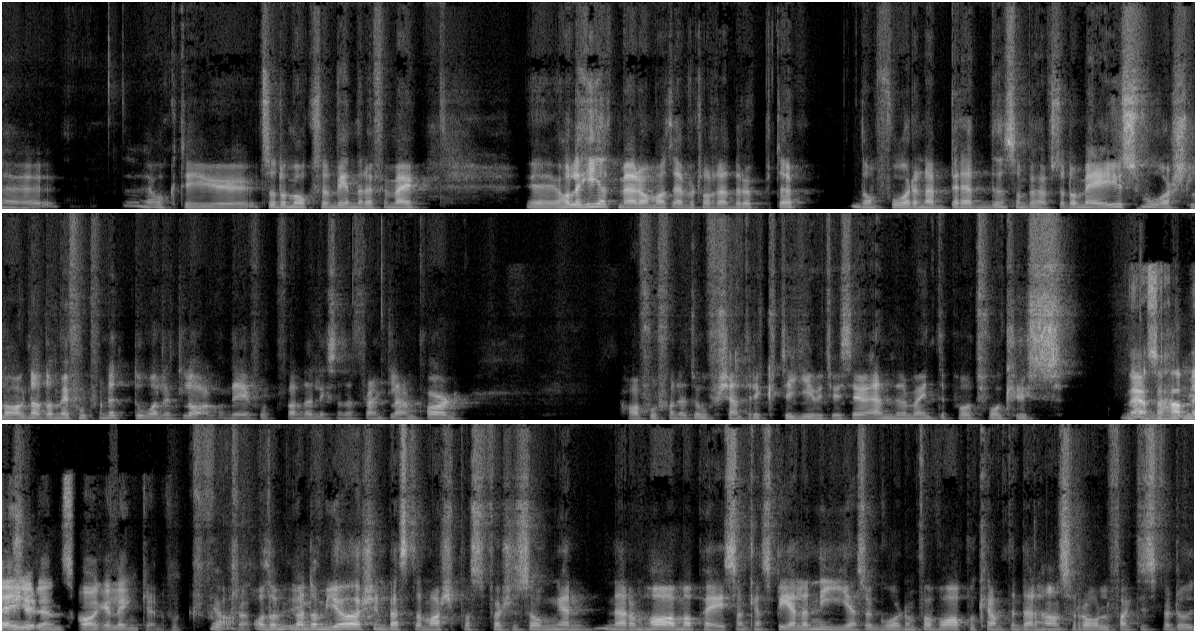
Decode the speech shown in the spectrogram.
Eh, och det är ju, så de är också en vinnare för mig. Jag håller helt med om att Everton räddar upp det. De får den här bredden som behövs och de är ju svårslagna. De är fortfarande ett dåligt lag och det är fortfarande liksom att Frank Lampard har fortfarande ett oförtjänt rykte givetvis. Jag ändrar mig inte på två kryss. Nej, alltså han är ju den svaga länken fort, ja, och de, Men de gör sin bästa match på, för säsongen när de har Mapei som kan spela nia så går de för att vara på kanten där hans roll faktiskt, för då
